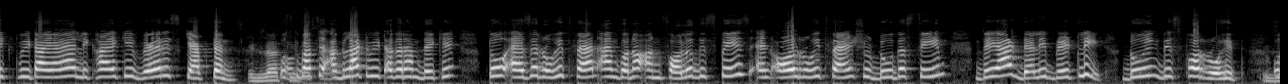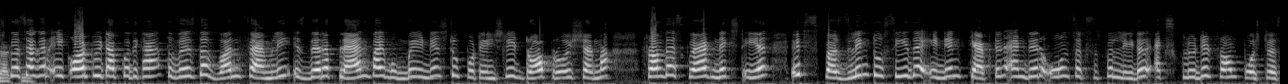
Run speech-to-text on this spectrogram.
एक ट्वीट आया है लिखा है कि वेयर इज़ कैप्टन उसके बाद से अगला ट्वीट अगर हम देखें तो as a Rohit fan I am gonna unfollow this page and all Rohit fan should do the same they are deliberately doing this for Rohit उसके से अगर एक और ट्वीट आपको दिखाया तो was the one family is there a plan by Mumbai Indians to potentially drop Rohit Sharma from the squad next year it's puzzling to see the Indian captain and their own successful leader excluded from posters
